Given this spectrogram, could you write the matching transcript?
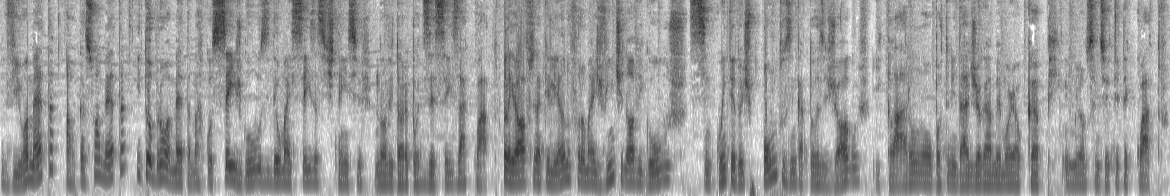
viu a meta, alcançou a meta e dobrou a meta, marcou 6 gols e deu mais 6 assistências numa vitória por 16 a 4. Playoffs naquele ano foram mais 29 gols, 52 pontos em 14 jogos e, claro, uma oportunidade de jogar a Memorial Cup em 1984.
